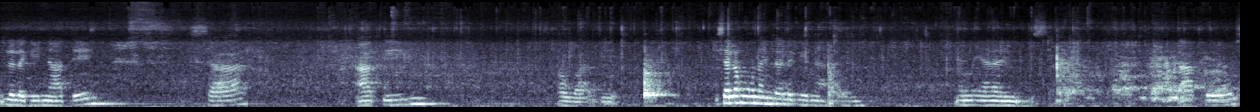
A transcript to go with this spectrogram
Ilalagay natin sa ating kawali. Isa lang muna yung lalagay natin. Mamaya na yung isa. Tapos,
